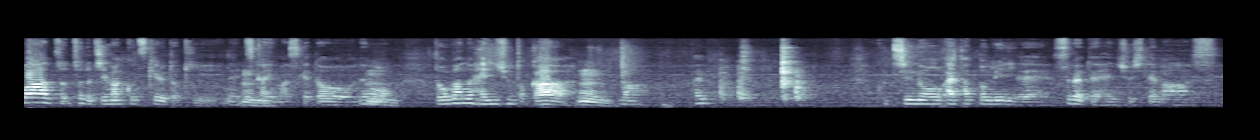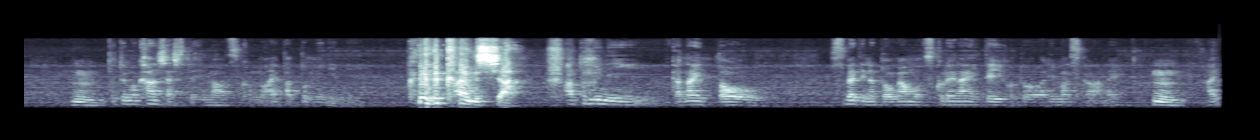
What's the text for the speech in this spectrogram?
はちょちょっと字幕つけるときねうん。使いますけど、でもうん動画の編集とか、うん。まあはい。こっちの iPad mini で全て編集してます。うん。とても感謝していますこの iPad mini に。感謝。iPad mini がないと全ての動画も作れないっていうことはありますからね。うん。はい。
